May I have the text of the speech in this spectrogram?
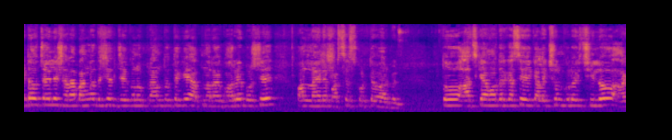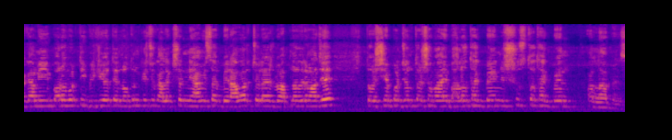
এটাও চাইলে সারা বাংলাদেশের যে কোনো প্রান্ত থেকে আপনারা ঘরে বসে অনলাইনে পারচেস করতে পারবেন। তো আজকে আমাদের কাছে এই কালেকশনগুলোই ছিল। আগামী পরবর্তী ভিডিওতে নতুন কিছু কালেকশন নিয়ে আমি, সাব্বির, আবার চলে আসব আপনাদের মাঝে। তো সে পর্যন্ত সবাই ভালো থাকবেন, সুস্থ থাকবেন। আল্লাহ হাফেজ।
